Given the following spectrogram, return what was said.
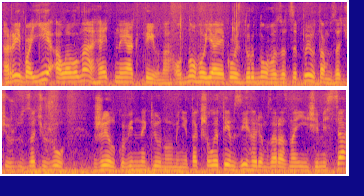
риба є, але вона геть не активна. Одного я якогось дурного зацепив там за, чуж- за чужу жилку, він не клюнув мені. Так що летим з Ігорем зараз на інші місця.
